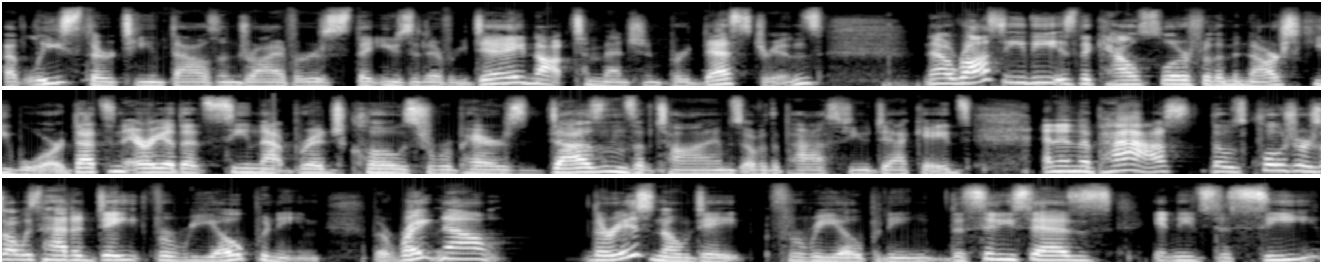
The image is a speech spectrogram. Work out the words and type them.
at least 13,000 drivers that use it every day, not to mention pedestrians. Now, Ross Eadie is the councillor for the Mynarski Ward. That's an area that's seen that bridge closed for repairs dozens of times over the past few decades. And in the past, those closures always had a date for reopening. But right now, there is no date for reopening. The city says it needs to see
